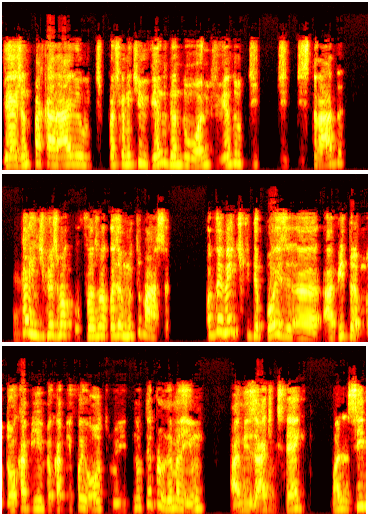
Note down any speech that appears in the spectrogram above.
viajando pra caralho, tipo, praticamente vivendo dentro do ônibus, vivendo de de, de estrada. É. Cara, a gente fez uma, fez uma coisa muito massa. Obviamente que depois uh, a vida mudou o caminho, meu caminho foi outro, e não tem problema nenhum, a amizade que segue. Mas assim,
